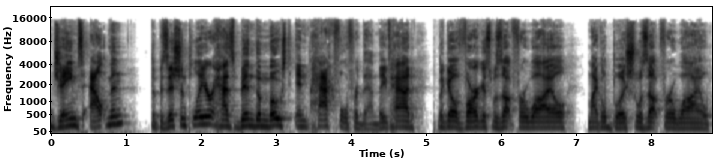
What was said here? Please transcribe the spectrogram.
James Outman, the position player, has been the most impactful for them. They've had Miguel Vargas was up for a while. Michael Busch was up for a while.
